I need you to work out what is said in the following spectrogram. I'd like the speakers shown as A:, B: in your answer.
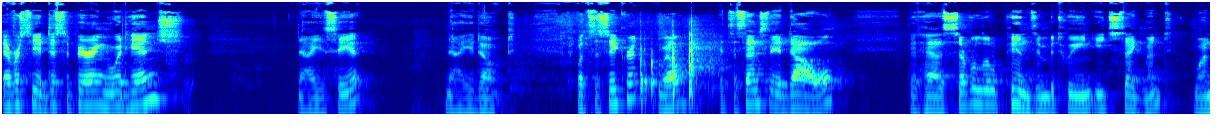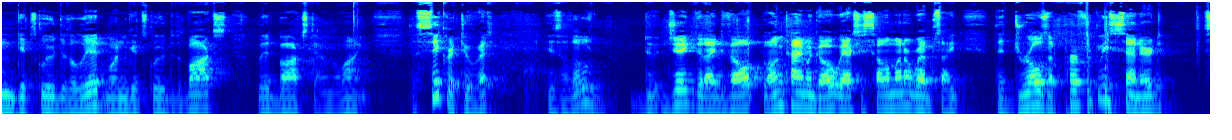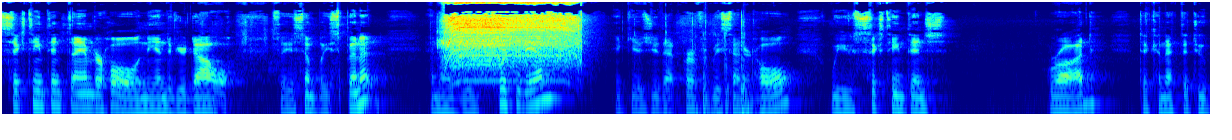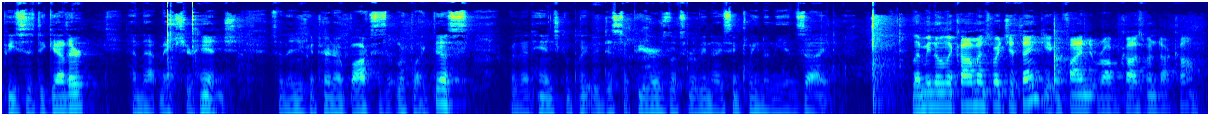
A: Ever see a disappearing wood hinge? Now you see it, now you don't. What's the secret? Well, it's essentially a dowel that has several little pins in between each segment. One gets glued to the lid, one gets glued to the box, lid box down the line. The secret to it is a little jig that I developed a long time ago. We actually sell them on our website that drills a perfectly centered 16th inch diameter hole in the end of your dowel. So you simply spin it and as you push it in, it gives you that perfectly centered hole. We use 16th inch rod to connect the two pieces together and that makes your hinge. So then you can turn out boxes that look like this where that hinge completely disappears, looks really nice and clean on the inside. Let me know in the comments what you think. You can find it at robcosman.com.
